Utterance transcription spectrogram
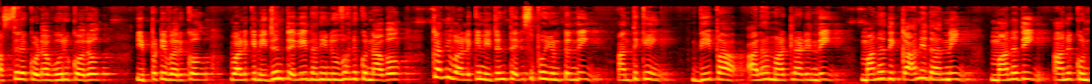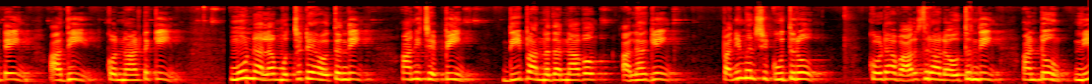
అస్సలు కూడా ఊరుకోరు. ఇప్పటి వరకు వాళ్ళకి నిజం తెలియదని నువ్వు అనుకున్నావు కానీ వాళ్ళకి నిజం తెలిసిపోయి ఉంటుంది. అందుకే దీప అలా మాట్లాడింది. మనది కాని దాన్ని మనది అనుకుంటే అది కొన్నాళ్ళకి మూడు నెల ముచ్చటే అవుతుంది అని చెప్పి దీప అన్నదన్నావు. అలాగే పని మనిషి కూతురు కూడా వారసురాలు అవుతుంది అంటూ నీ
